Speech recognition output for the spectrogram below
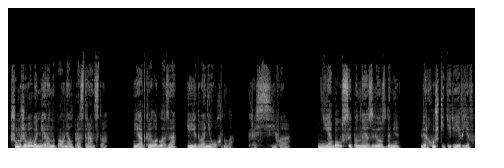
шум живого мира наполнял пространство. Я открыла глаза и едва не охнула. Красиво. Небо, усыпанное звездами, верхушки деревьев,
